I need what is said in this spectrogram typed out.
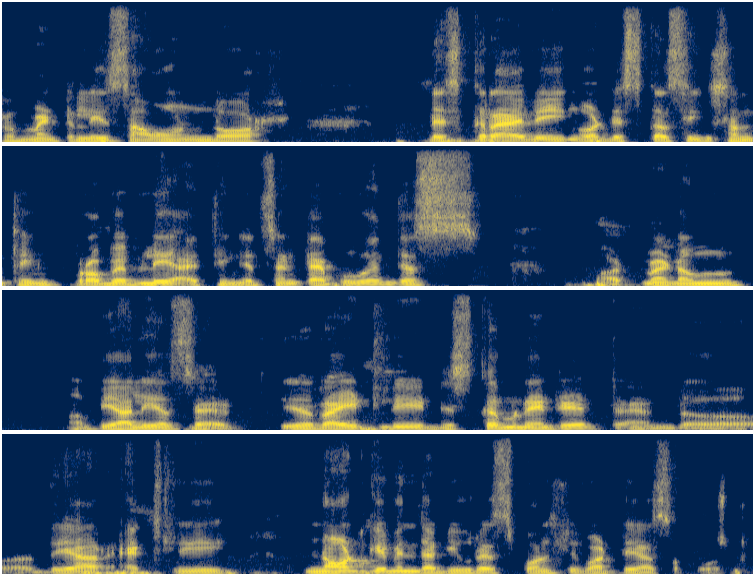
mentally sound or describing or discussing something, probably I think it's a taboo. And this, what Madam Piyali has said, is rightly discriminated and uh, they are actually not given the due responsibility what they are supposed to.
